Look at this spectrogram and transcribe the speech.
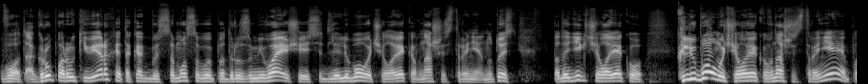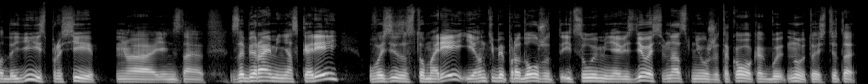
Вот. А группа «Руки вверх» — это как бы само собой подразумевающееся для любого человека в нашей стране. Ну, то есть подойди к человеку, к любому человеку в нашей стране, подойди и спроси, э, я не знаю, забирай меня скорей, увози за 100 морей, и он тебе продолжит и целуй меня везде, 18 мне уже. Такого как бы, ну, то есть это,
